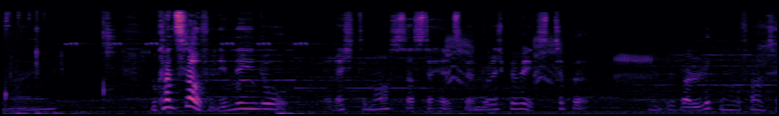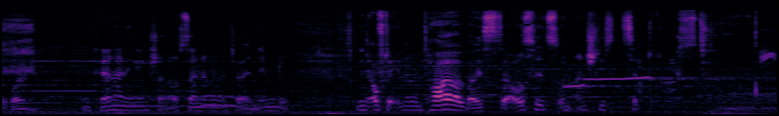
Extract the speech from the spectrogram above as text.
Nein. Du kannst laufen, indem du rechte Maustaste hältst, wenn du dich bewegst. Tippe, um über Lücken Gefahren zu räumen. Entferne einen Gegenstand aus deinem Inventar, indem du ihn auf der Inventarleiste aushältst und anschließend Z drückst. Okay.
